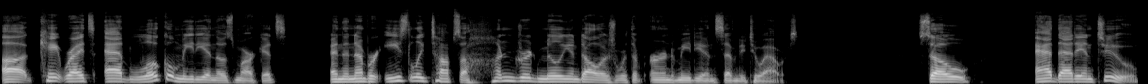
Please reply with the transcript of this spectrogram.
Uh, Cate writes, add local media in those markets, and the number easily tops a $100 million worth of earned media in 72 hours. So add that in too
